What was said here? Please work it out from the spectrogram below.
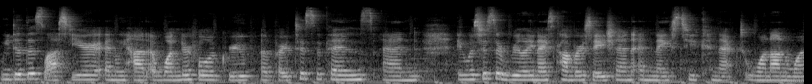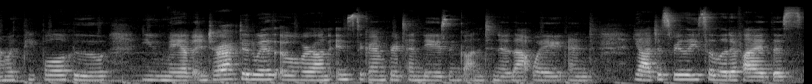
We did this last year and we had a wonderful group of participants and it was just a really nice conversation and nice to connect one-on-one -on -one with people who you may have interacted with over on Instagram for 10 days and gotten to know that way and yeah, just really solidified this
